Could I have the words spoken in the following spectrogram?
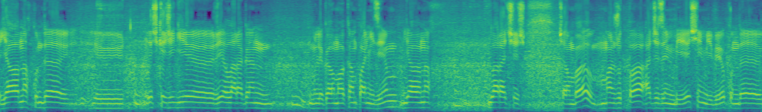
Я нах кунда эшке жиги релараган мле галма компания зем. Я нах ларачыш чамба манжутпа ажезембе шембе кунда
